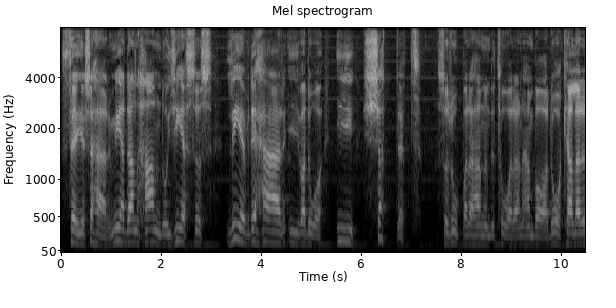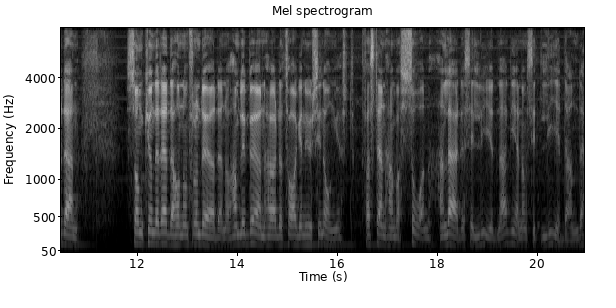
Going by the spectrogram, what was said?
säger så här, medan han då, Jesus, levde här i vad då? I köttet, så ropade han under tårar när han bad och den som kunde rädda honom från döden och han blev bönhörd och tagen ur sin ångest. Fastän han var son, han lärde sig lydnad genom sitt lidande.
